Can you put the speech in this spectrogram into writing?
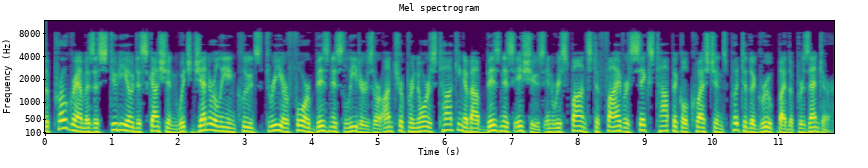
The program is a studio discussion which generally includes three or four business leaders or entrepreneurs talking about business issues in response to five or six topical questions put to the group by the presenter.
